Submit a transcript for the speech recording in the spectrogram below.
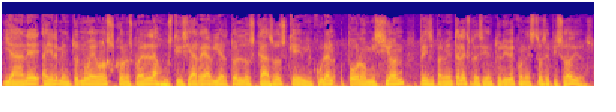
y eh, hay elementos nuevos con los cuales la justicia ha reabierto los casos que vinculan por omisión principalmente al expresidente Uribe con estos episodios.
